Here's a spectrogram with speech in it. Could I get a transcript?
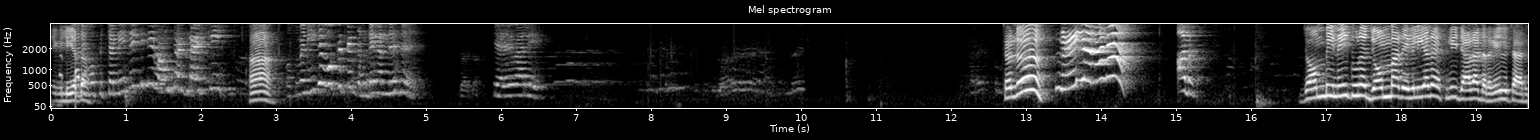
देख लिया था। वो पिक्चर नहीं देखी थी राउंड टर्न टाइप की? हाँ। उसमें नहीं थे वो कितने गंदे गंदे से? चेहरे वाले। चलो। नहीं जाना ना। और जॉम्बी नहीं तूने जॉम्बा देख लिया था इसलिए ज़्यादा डर गई बेचारी।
